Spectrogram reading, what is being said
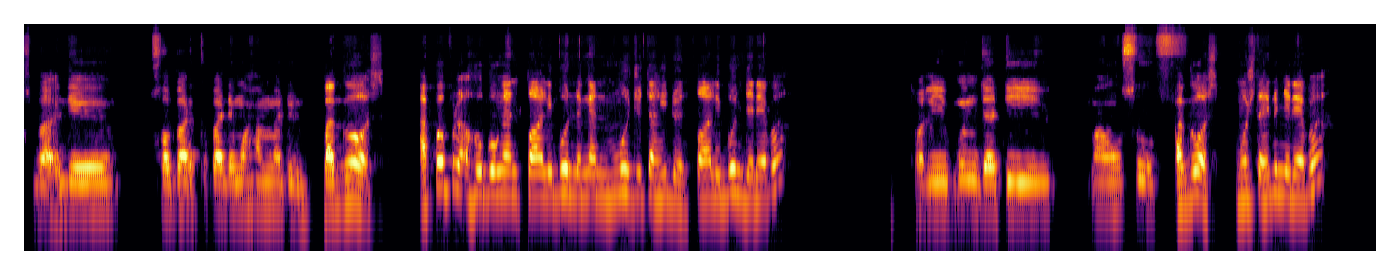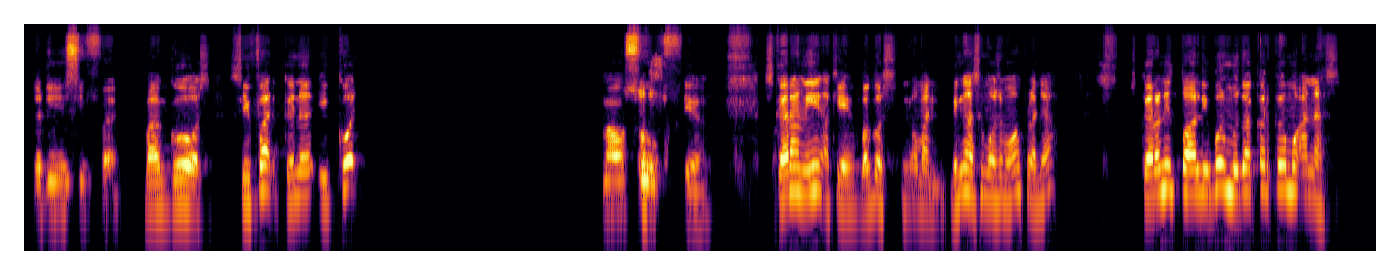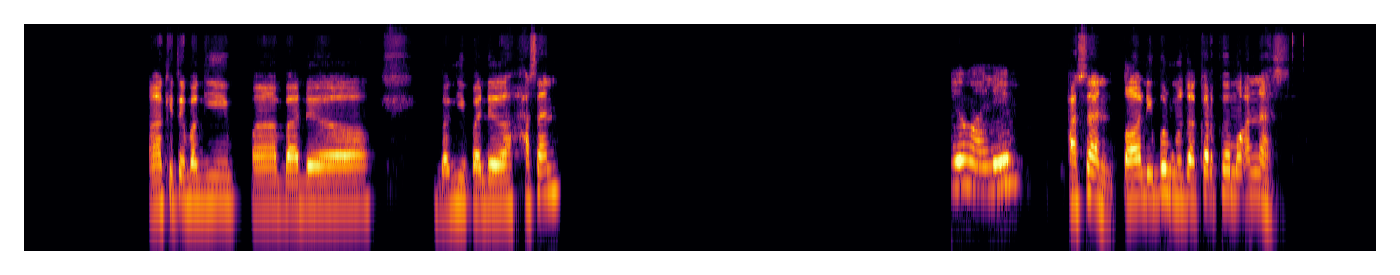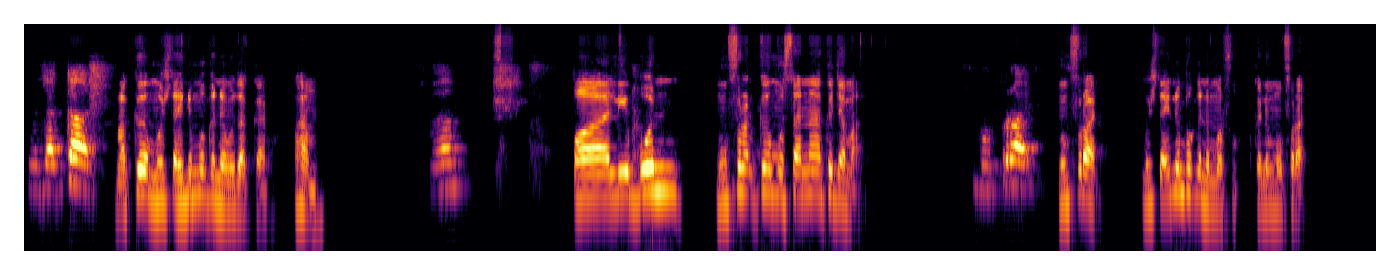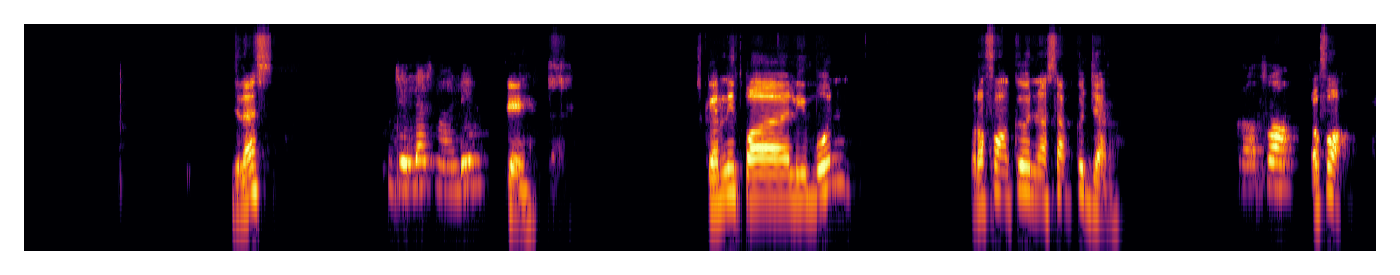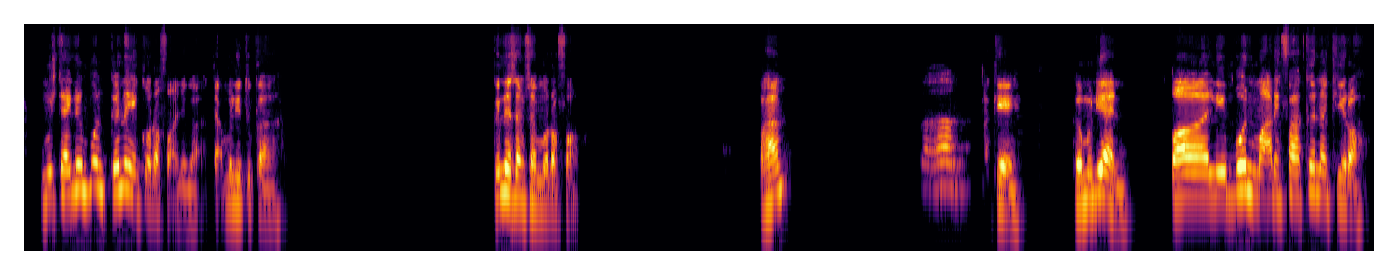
Sebab dia khabar kepada Muhammadun. Bagus. Apa pula hubungan talibun dengan mujtahidun? Talibun jadi apa? Talibun jadi mausuf. Bagus. Mujtahidun jadi apa? Jadi sifat. Bagus. Sifat kena ikut Mausuf. dia. Sekarang ni, okey, bagus Nu'man. Dengar semua-semua pelajar. Sekarang ni talibun mudakar ke mu'annas? Ha, kita bagi uh, pada bagi pada Hasan. Ya Malim. Hasan, talibun mudakar ke mu'annas? Muzakkar. Maka mujtahidun pun kena mudakar. Faham? Faham? Talibun mufrad ke musanna ke jamak? Mufrad. Mufrad. Mujtahidun pun kena muf- kena mufrad. Jelas? Jelas Malim. Okey. Sekarang ni talibun rafa' ke nasab ke jar? Rafa. Rafa'. Mujtahidun pun kena ikut rafa' juga. Tak boleh tukar. Kena sama-sama rafa'. Faham? Faham? Okey. Kemudian talibun ma'rifah ke nakirah?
